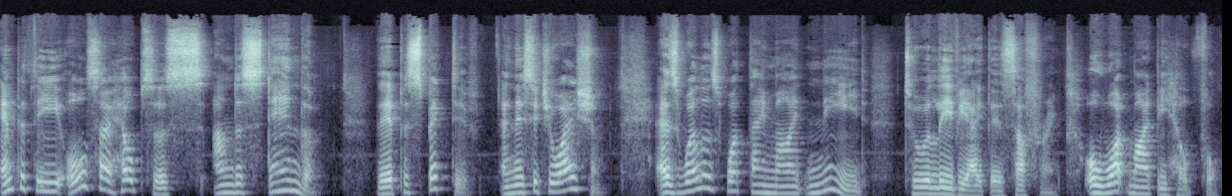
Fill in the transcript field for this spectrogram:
Empathy also helps us understand them, their perspective, and their situation, as well as what they might need to alleviate their suffering or what might be helpful.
